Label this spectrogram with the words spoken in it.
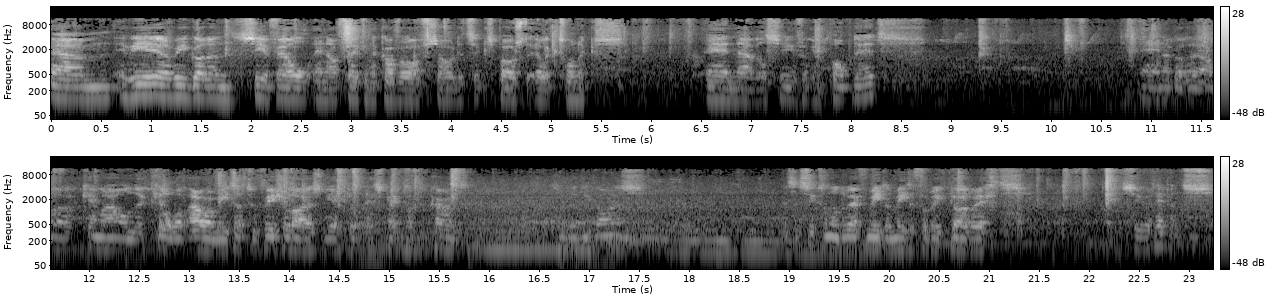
Um, here we got a CFL and I've taken the cover off so it's exposed to electronics and uh, we'll see if I can pop that. And I've got another camera on the kilowatt hour meter to visualize the actual aspect of the current. So the device, it's a 600 watt meter meter fabriek Dordrecht. Let's see what happens.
